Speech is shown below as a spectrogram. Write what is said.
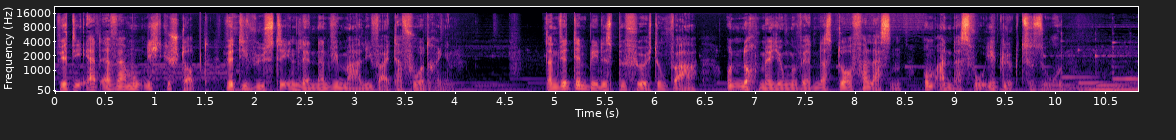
Wird die Erderwärmung nicht gestoppt, wird die Wüste in Ländern wie Mali weiter vordringen. Dann wird Dembeles Befürchtung wahr und noch mehr Junge werden das Dorf verlassen, um anderswo ihr Glück zu suchen.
